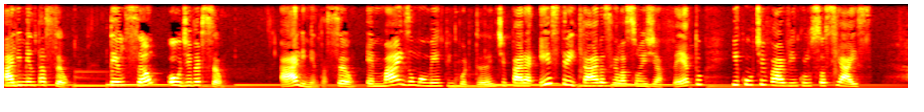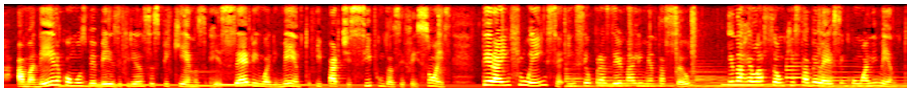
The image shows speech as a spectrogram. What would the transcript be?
Alimentação: tensão ou diversão? A alimentação é mais um momento importante para estreitar as relações de afeto e cultivar vínculos sociais. A maneira como os bebês e crianças pequenos recebem o alimento e participam das refeições terá influência em seu prazer na alimentação e na relação que estabelecem com o alimento.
